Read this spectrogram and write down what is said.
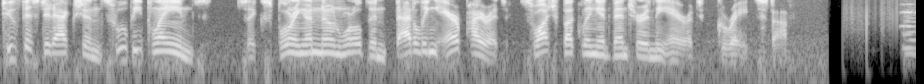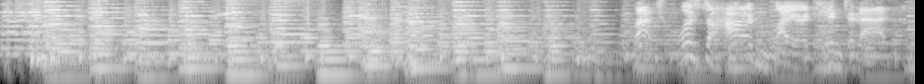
two fisted action, swoopy planes. Exploring unknown worlds and battling air pirates. Swashbuckling adventure in the air. It's great stuff. That was the hardwired hinterland.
